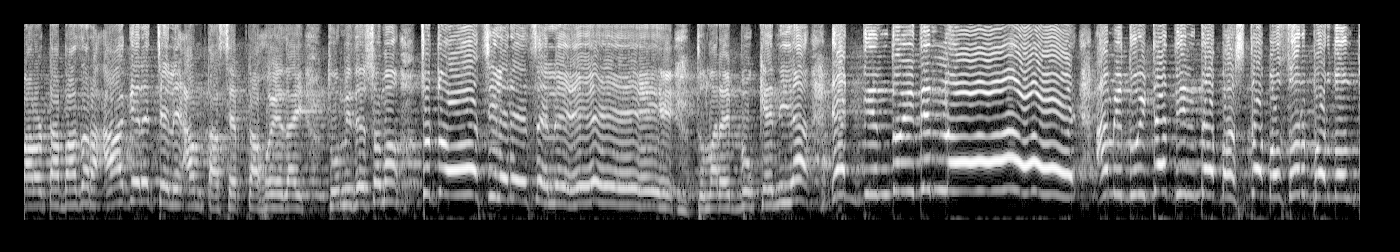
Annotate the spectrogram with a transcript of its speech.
বারোটা বাজার আগের চেলে আমটা সেপটা হয়ে যায়। তুমি যে সময় ছিলে রে ছেলে। তোমার বুকে নিয়া একদিন দুই দিন নয়। আমি দুইটা তিনটা পাঁচটা বছর পর্যন্ত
